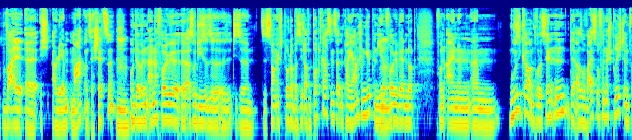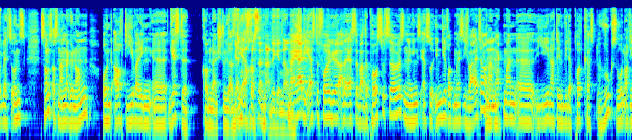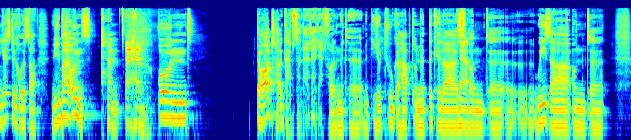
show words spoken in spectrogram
weil äh, ich R.E.M. mag und sehr schätze. Mhm. Und da wird in einer Folge, äh, also diese, diese, diese Song Exploder basiert auf einem Podcast, den es seit ein paar Jahren schon gibt. In jeder Folge werden dort von einem ähm, Musiker und Produzenten, der also weiß, wovon er spricht, im Vergleich zu uns, Songs auseinandergenommen und auch die jeweiligen äh, Gäste kommen da ins Studio. Also Wir die haben auch auseinandergenommen. naja, die erste Folge, allererste war The Postal Service und dann ging es erst so Indie-Rock-mäßig weiter und dann merkt man, äh, je nachdem wie der Podcast wuchs, wurden auch die Gäste größer. Wie bei uns. Ahem. Und dort gab's dann, der, der hat Folgen mit, äh, mit U2 gehabt und mit The Killers Ja. und äh, Weezer und äh,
